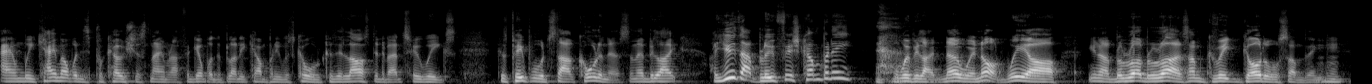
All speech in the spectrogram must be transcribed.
and we came up with this precocious name, and I forget what the bloody company was called because it lasted about two weeks. Because people would start calling us, and they'd be like, "Are you that Bluefish company?" and we'd be like, "No, we're not. We are, you know, blah blah blah, blah some Greek god or something." Mm-hmm.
